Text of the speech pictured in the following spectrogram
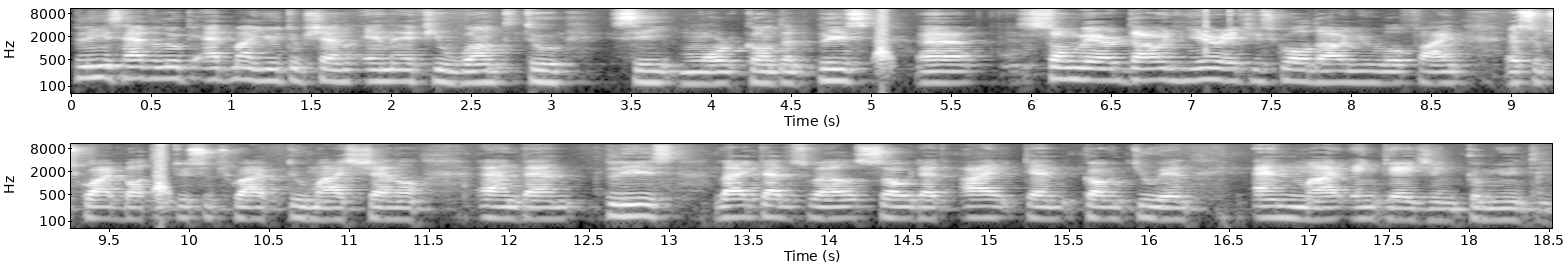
please have a look at my YouTube channel and if you want to see more content please uh, somewhere down here if you scroll down you will find a subscribe button to subscribe to my channel and then please like that as well so that I can count you in and my engaging community.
